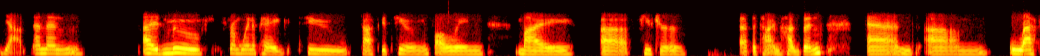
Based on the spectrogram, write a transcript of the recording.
yeah, and then I had moved from Winnipeg to Saskatoon following my uh, future at the time husband, and um, left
